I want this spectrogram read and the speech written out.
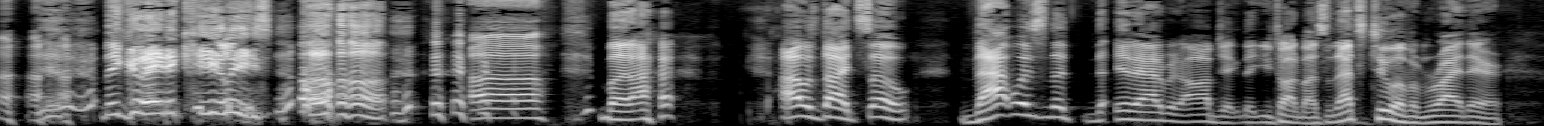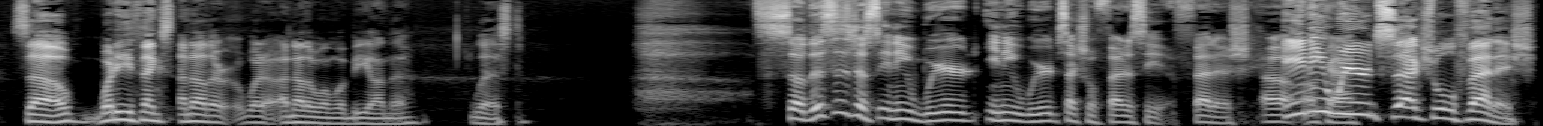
the great Achilles. Ah. Uh, but I I was dying. So that was the, the inanimate object that you talked about. So that's two of them right there. So what do you think another what another one would be on the list? so this is just any weird any weird sexual fetish fetish. Uh, Any okay. weird sexual fetish.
